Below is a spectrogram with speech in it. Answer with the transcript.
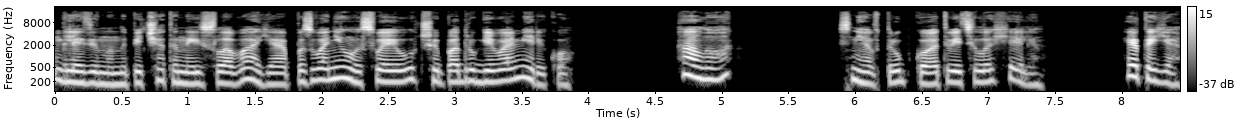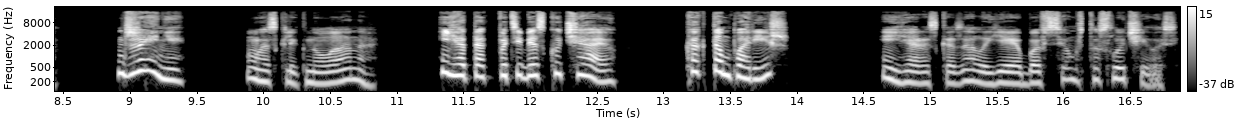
Глядя на напечатанные слова, я позвонила своей лучшей подруге в Америку. Алло, сняв трубку, ответила Хелен. Это я. Дженни, воскликнула она. Я так по тебе скучаю. Как там Париж? И я рассказала ей обо всем, что случилось.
